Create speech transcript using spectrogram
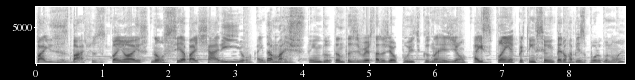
Países Baixos espanhóis não se abaixariam, ainda mais tendo tantos adversários geopolíticos na região. A Espanha pertencia ao Império Habsburgo, não é?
